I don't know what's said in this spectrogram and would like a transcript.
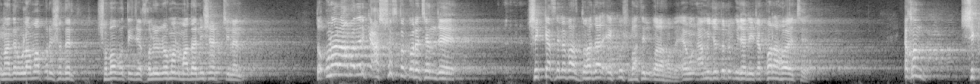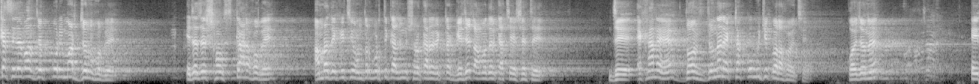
ওনাদের উলামা পরিষদের সভাপতি যে খলিল রহমান মাদানী সাহেব ছিলেন। তো ওনারা আমাদেরকে আশ্বস্ত করেছেন যে শিক্ষা সিলেবাস দু হাজার একুশ বাতিল করা হবে এবং আমি যতটুকু জানি এটা করা হয়েছে। এখন শিক্ষা সিলেবাস যে পরিমার্জন হবে, এটা যে সংস্কার হবে, আমরা দেখেছি অন্তর্বর্তীকালীন সরকারের একটা গেজেট আমাদের কাছে এসেছে যে এখানে দশ জনের একটা কমিটি করা হয়েছে। এই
